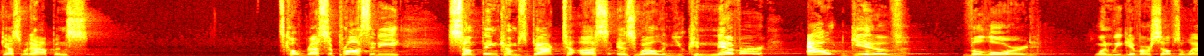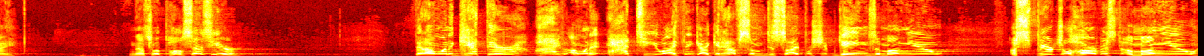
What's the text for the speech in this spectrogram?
guess what happens? It's called reciprocity. Something comes back to us as well, and you can never outgive the Lord when we give ourselves away. And that's what Paul says here that I want to get there. I, I want to add to you. I think I could have some discipleship gains among you, a spiritual harvest among you.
